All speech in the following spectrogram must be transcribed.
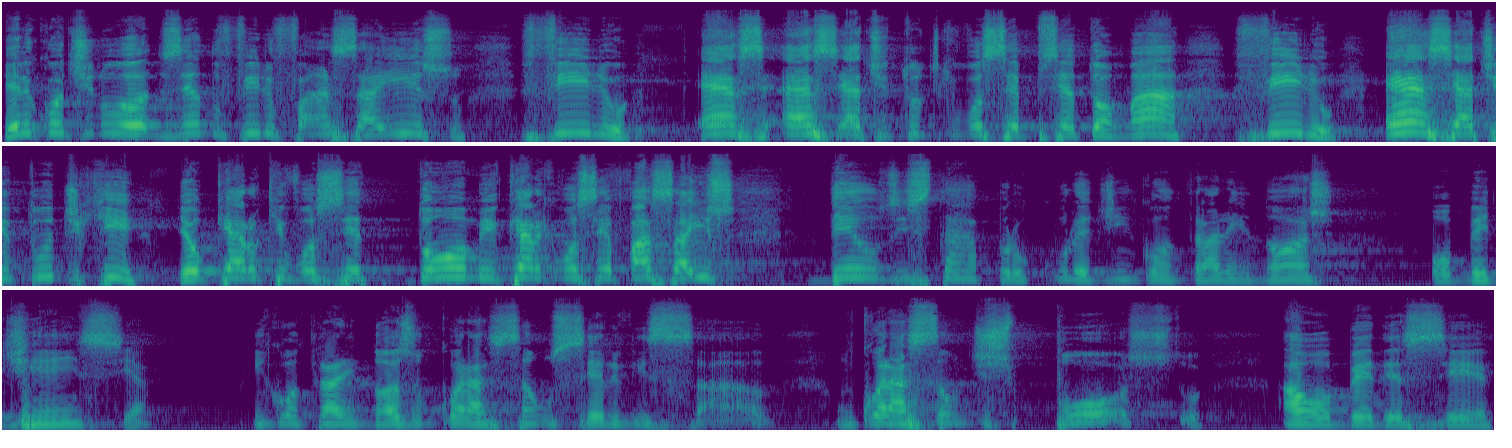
Ele continua dizendo: filho, faça isso, filho, essa, essa é a atitude que você precisa tomar, filho. Essa é a atitude que eu quero que você tome, eu quero que você faça isso. Deus está à procura de encontrar em nós obediência, encontrar em nós um coração serviçal, um coração disposto a obedecer,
